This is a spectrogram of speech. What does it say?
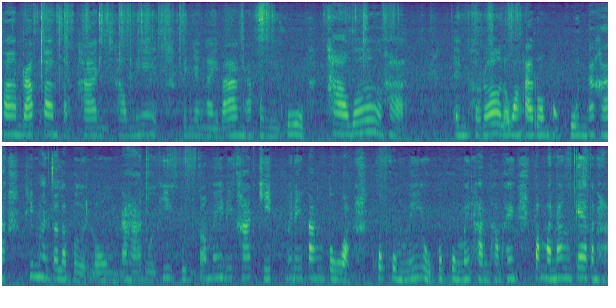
ความรักความสัมพันธ์ ชาวเมษเป็นยังไงบ้างนะ คนมีคู่ Tower ค่ะ Emperor ระวังอารมณ์ของคุณนะคะ ที่มันจะระเบิดลงนะคะ โดยที่คุณก็ไม่ได้คาดคิดไม่ได้ตั้งตัว ควบคุมไม่อยู่ควบคุมไม่ทันทำให้ต้องมานั่งแก้ปัญหา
